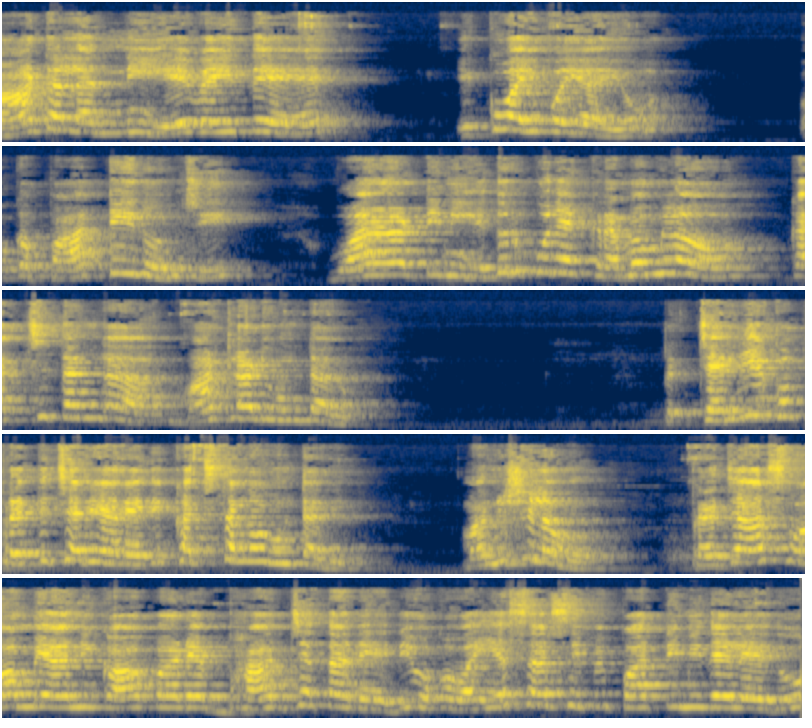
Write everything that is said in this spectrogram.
మాటలన్నీ ఏవైతే ఎక్కువైపోయాయో? ఒక పార్టీ నుంచి వాటిని ఎదుర్కొనే క్రమంలో ఖచ్చితంగా మాట్లాడి ఉంటారు. చర్యకు ప్రతిచర్య అనేది ఖచ్చితంగా ఉంటుంది. మనుషులము ప్రజాస్వామ్యాన్ని కాపాడే బాధ్యత అనేది ఒక వైఎస్ఆర్సీపీ పార్టీ మీదే లేదు.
